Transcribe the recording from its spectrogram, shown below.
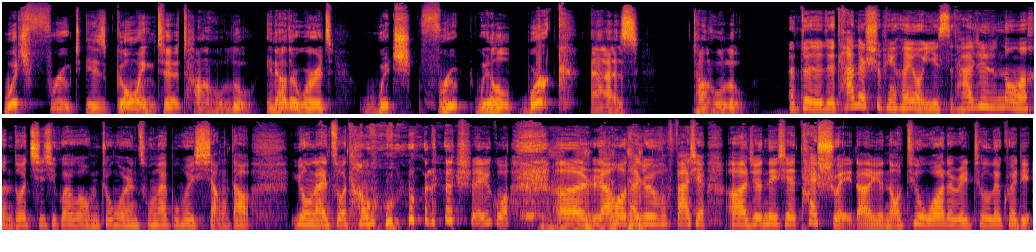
which fruit is going to tanghulu? In other words, which fruit will work as tanghulu? 呃，对对对，他那视频很有意思，他就是弄了很多奇奇怪怪我们中国人从来不会想到用来做糖葫芦的 水果，呃，然后他就发现，呃，就那些太水的，you know too watery too liquidy，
